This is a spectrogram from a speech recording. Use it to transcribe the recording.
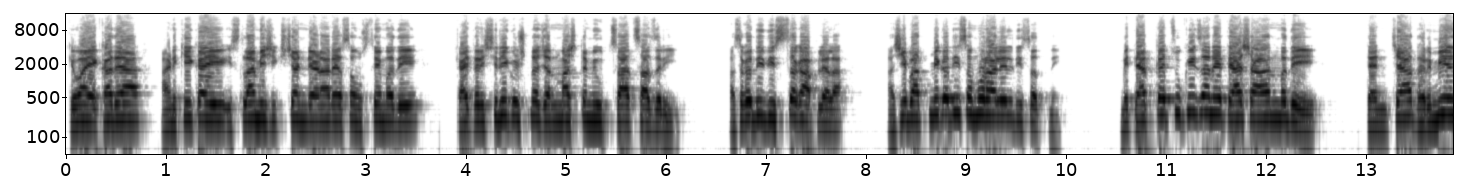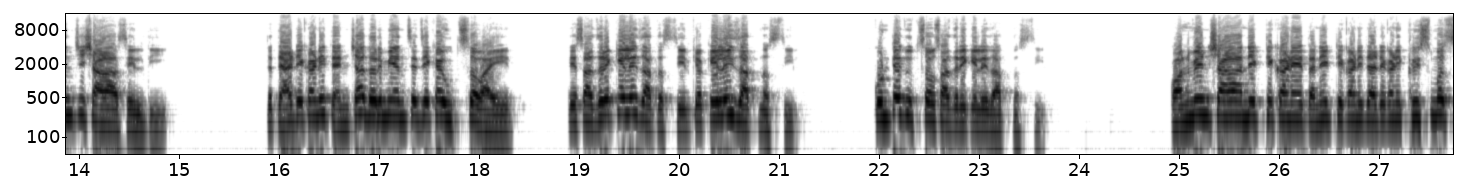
किंवा एखाद्या आणखी काही इस्लामी शिक्षण देणाऱ्या संस्थेमध्ये काहीतरी श्रीकृष्ण जन्माष्टमी उत्साहात साजरी. असं कधी दिसतं का आपल्याला? अशी बातमी कधी समोर आलेली दिसत नाही. मी त्यात काही चुकीचं नाही त्या शाळांमध्ये त्यांच्या धर्मियांची शाळा असेल ती तर त्या ठिकाणी त्यांच्या धर्मियांचे जे काही उत्सव आहेत ते साजरे केले जात असतील किंवा केलेही जात नसतील. कोणतेच उत्सव साजरे केले जात नसतील. कॉन्व्हेंट शाळा अनेक ठिकाणी आहेत अनेक ठिकाणी त्या ठिकाणी ख्रिसमस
